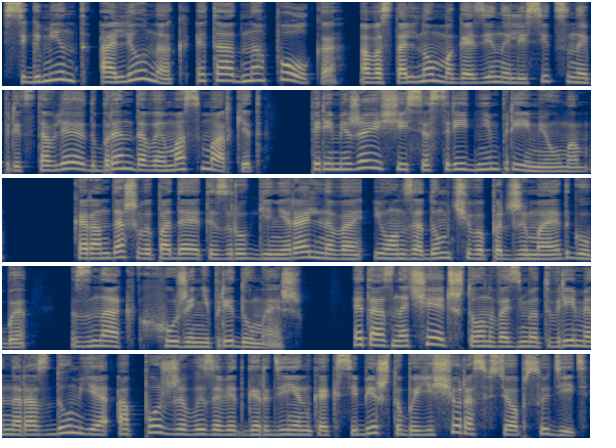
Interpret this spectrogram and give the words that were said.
Сегмент «Аленок» — это одна полка, а в остальном магазины Лисицыной представляют брендовый масс-маркет, перемежающийся средним премиумом. Карандаш выпадает из рук генерального, и он задумчиво поджимает губы. Знак «хуже не придумаешь». Это означает, что он возьмет время на раздумье, а позже вызовет Гордиенко к себе, чтобы еще раз все обсудить.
